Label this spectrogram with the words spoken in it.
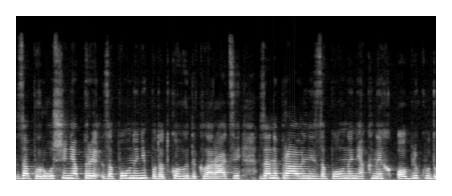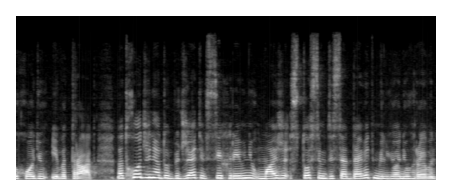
за порушення при заповненні податкових декларацій, за неправильність заповнення книг обліку доходів і витрат. Надходження до бюджетів всіх рівнів майже 179 мільйонів гривень.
